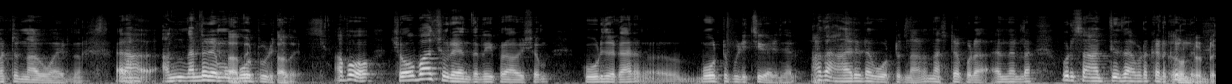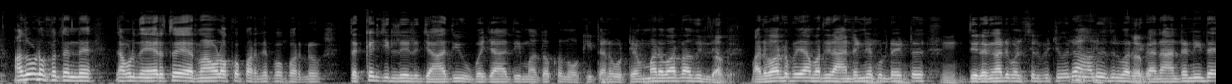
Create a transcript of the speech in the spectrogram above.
മറ്റൊന്നാകുമായിരുന്നു. അന്ന് നല്ലൊരു വോട്ട് പിടിച്ചത് അപ്പോൾ ശോഭാ സുരേന്ദ്രൻ ഈ പ്രാവശ്യം കൂടുതൽ കാരണം വോട്ട് പിടിച്ചു കഴിഞ്ഞാൽ. അത് ആരുടെ വോട്ടിൽ നിന്നാണ് നഷ്ടപ്പെടുക എന്നുള്ള ഒരു സാധ്യത അവിടെ കിടക്കുന്നുണ്ട്. അതോടൊപ്പം തന്നെ നമ്മൾ നേരത്തെ എറണാകുളമൊക്കെ പറഞ്ഞപ്പോൾ പറഞ്ഞു തെക്കൻ ജില്ലയിൽ ജാതി ഉപജാതി മതമൊക്കെ നോക്കിയിട്ടാണ് വോട്ട് ചെയ്യുക മലബാറിൽ അതില്ല. മലബാറിൽ ഇപ്പോൾ ഞാൻ പറഞ്ഞു ആന്റണിയെ കൊണ്ടുപോയിട്ട് തിരങ്ങാടി മത്സരിപ്പിച്ച്. ഒരാളും ഇതിൽ പറഞ്ഞു കാരണം ആന്റണിയുടെ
